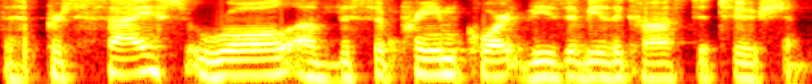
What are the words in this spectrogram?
the precise role of the Supreme Court vis a vis the Constitution.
